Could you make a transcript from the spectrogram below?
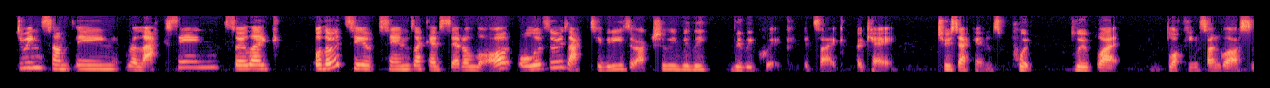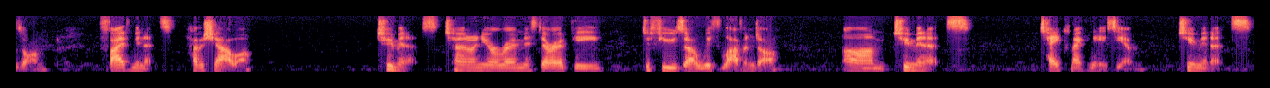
doing something relaxing. So, like, although it seems like I've said a lot, all of those activities are actually really, really quick. It's like, okay, two seconds, put blue light blocking sunglasses on. Five minutes, have a shower. Two minutes, turn on your aromatherapy diffuser with lavender. Um, two minutes, take magnesium. Two minutes,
